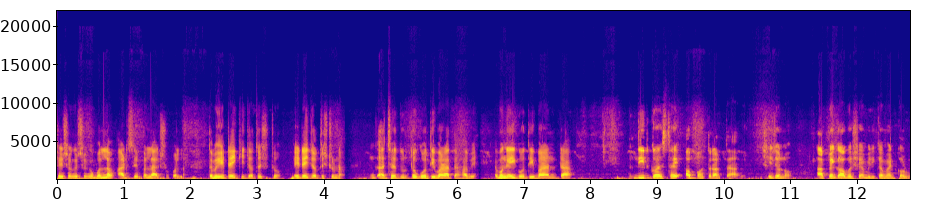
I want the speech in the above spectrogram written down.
সেই সঙ্গে সঙ্গে বললাম আর সেফের লাল সুফলা। তবে এটাই কি যথেষ্ট? এটাই যথেষ্ট না। গাছের দ্রুত গতি বাড়াতে হবে এবং এই গতি বাড়ানটা দীর্ঘস্থায়ী অব্যাহত রাখতে হবে। সেই জন্য আপনাকে অবশ্যই আমি রিকমেন্ড করব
